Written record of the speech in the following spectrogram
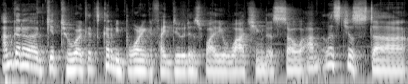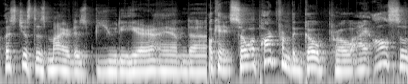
I'm gonna get to work. It's gonna be boring if I do this while you're watching this. So um, let's just uh, let's just admire this beauty here. And uh, okay, so apart from the GoPro, I also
